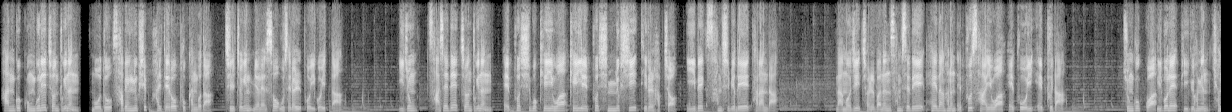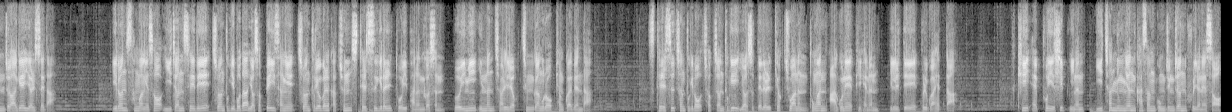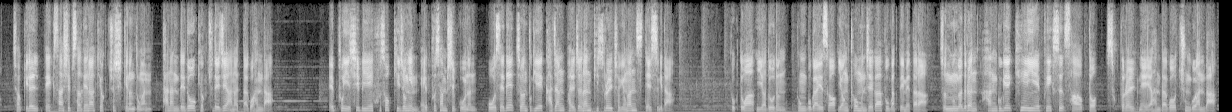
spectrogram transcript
한국 공군의 전투기는 모두 468대로 북한보다 질적인 면에서 우세를 보이고 있다. 이 중 4세대 전투기는 F-15K와 KF-16CD를 합쳐 230여 대에 달한다. 나머지 절반은 3세대에 해당하는 F-42와 F-52F다. 중국과 일본에 비교하면 현저하게 열세다. 이런 상황에서 이전 세대의 전투기보다 6배 이상의 전투력을 갖춘 스텔스기를 도입하는 것은 의미 있는 전력 증강으로 평가된다. 스텔스 전투기로 적 전투기 6대를 격추하는 동안 아군의 피해는 1대에 불과했다. 특히 F-22는 2006년 가성 공중전 훈련에서 적기를 144대나 격추시키는 동안 단 한 대도 격추되지 않았다고 한다. F-22의 후속 기종인 F-35는 5세대 전투기의 가장 발전한 기술을 적용한 스텔스기다. 독도와 이어도 등 동북아에서 영토 문제가 부각됨에 따라 전문가들은 한국의 KF-X 사업도 속도를 내야 한다고 충고한다.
